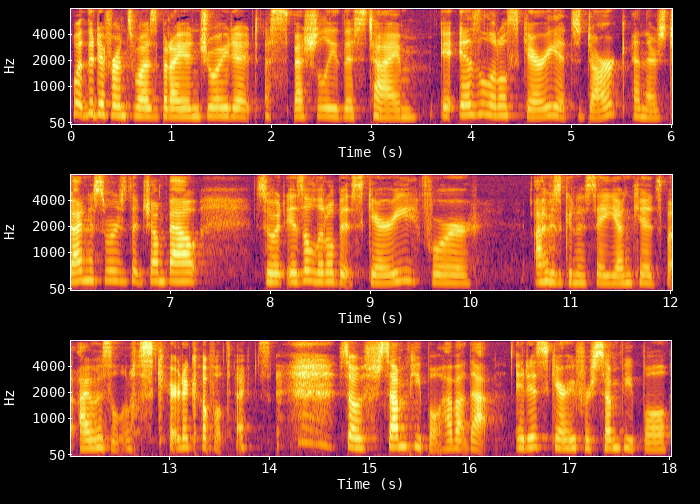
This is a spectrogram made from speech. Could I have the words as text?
what the difference was, but I enjoyed it, especially this time. It is a little scary. It's dark and there's dinosaurs that jump out, so it is a little bit scary for I was going to say young kids, but I was a little scared a couple times. So, some people, how about that? It is scary for some people,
